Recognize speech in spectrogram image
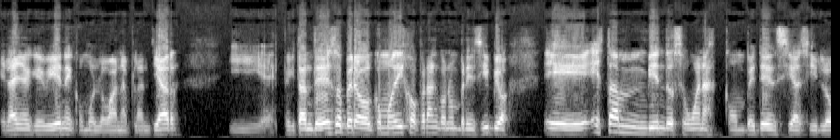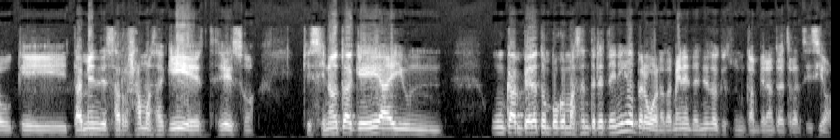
el año que viene, cómo lo van a plantear y expectante de eso, pero como dijo Franco en un principio, eh, están viéndose buenas competencias y lo que también desarrollamos aquí es eso, que se nota que hay un, un campeonato un poco más entretenido, pero bueno, también entendiendo que es un campeonato de transición.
